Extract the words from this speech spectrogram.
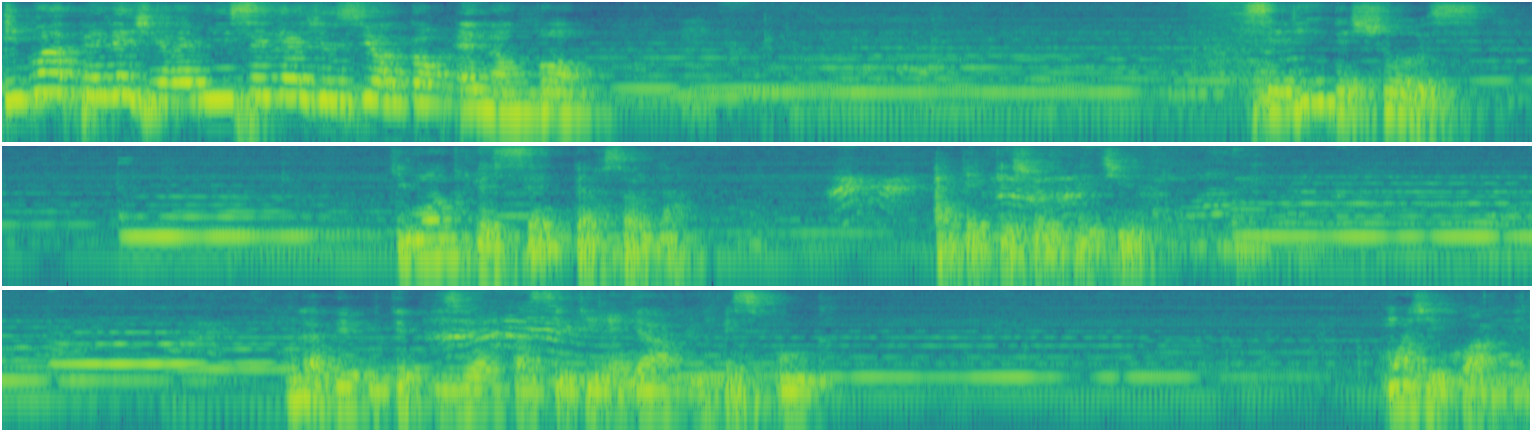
Il va appeler Jérémie, Seigneur, je suis encore un enfant. C'est l'une des choses qui montre que cette personne-là a quelque chose de Dieu. Vous l'avez écouté plusieurs fois, ceux qui regardent le Facebook. Moi, j'y crois en elle.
